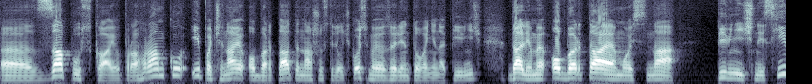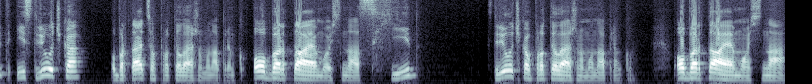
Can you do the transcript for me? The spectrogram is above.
Е, запускаю програмку і починаю обертати нашу стрілочку. Ось ми зорієнтовані на північ. Далі ми обертаємось на північний схід, і стрілочка обертається в протилежному напрямку. Обертаємось на схід, стрілочка в протилежному напрямку. Обертаємось на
